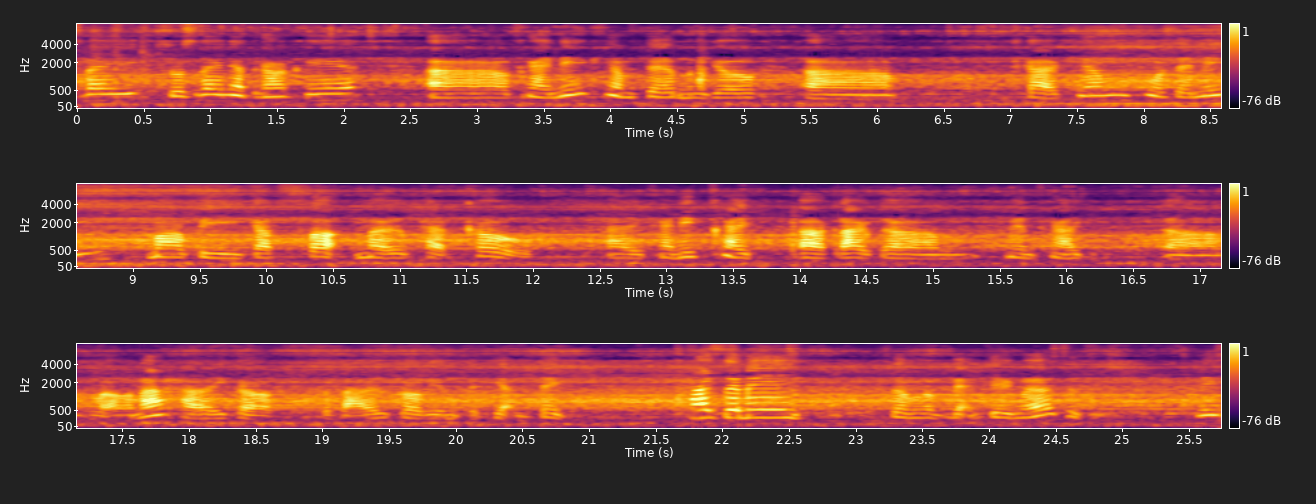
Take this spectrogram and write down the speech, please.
ស្តីសួស្តីអ្នកទាំងអស់គ្នាអឺថ្ងៃនេះខ្ញុំទៅនឹងយកអឺឆ្កែខ្ញុំឈ្មោះសេមីមកពីកាត់សក់នៅផាត់ខូហើយថ្ងៃនេះថ្ងៃអឺក្តៅអឺមានថ្ងៃអឺល្អណាស់ហើយក៏ក្តៅក៏រៀនតិចបន្តិច Hi Semi សូមលោកដាក់ជើងមើលនេះ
